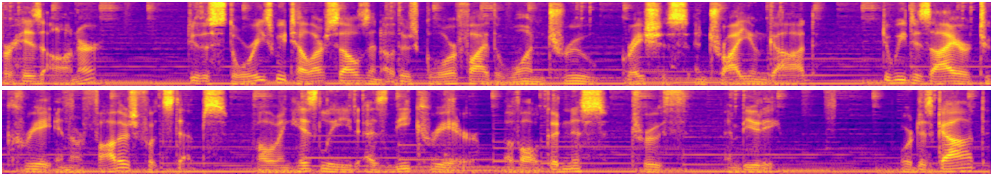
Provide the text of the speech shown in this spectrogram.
for His honor? Do the stories we tell ourselves and others glorify the one true, gracious, and triune God? Do we desire to create in our Father's footsteps, following His lead as the creator of all goodness, truth, and beauty? Or does God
